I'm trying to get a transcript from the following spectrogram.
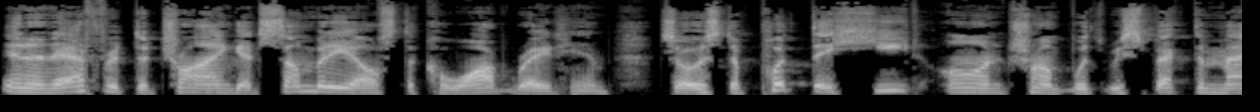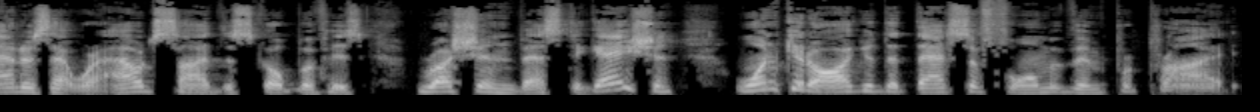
in an effort to try and get somebody else to cooperate him so as to put the heat on Trump with respect to matters that were outside the scope of his Russia investigation, one could argue that that's a form of impropriety.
